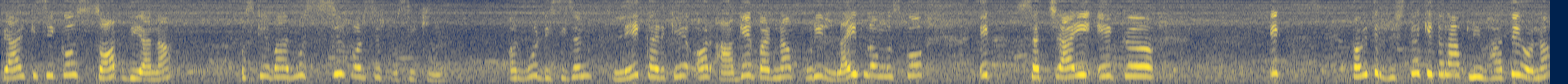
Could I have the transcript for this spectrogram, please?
प्यार किसी को सौंप दिया ना, उसके बाद वो सिर्फ़ और सिर्फ़ उसी की है। और वो डिसीज़न ले करके और आगे बढ़ना, पूरी लाइफ लॉन्ग उसको सच्चाई एक एक पवित्र रिश्ते की तरह आप निभाते हो ना,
